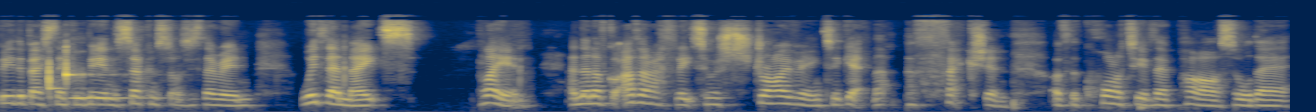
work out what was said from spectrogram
be the best they can be in the circumstances they're in with their mates playing and then I've got other athletes who are striving to get that perfection of the quality of their pass or their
